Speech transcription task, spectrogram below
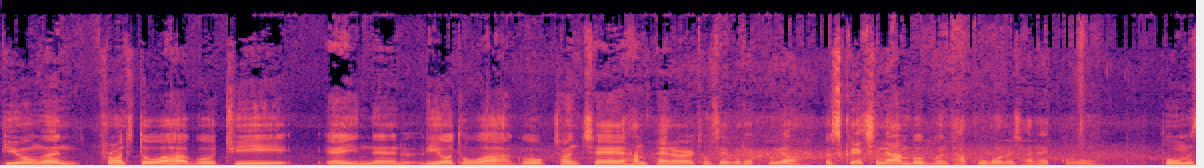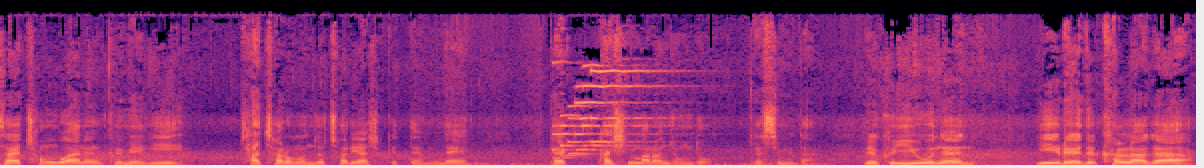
비용은 프론트 도어하고 뒤에 있는 리어 도어하고 전체 한 패널 도색을 했고요. 스크래치 난 부분 다 복원을 잘 했고 보험사에 청구하는 금액이 자차로 먼저 처리하셨기 때문에 180만 원 정도 됐습니다. 그리고 그 이유는 이 레드 컬러가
